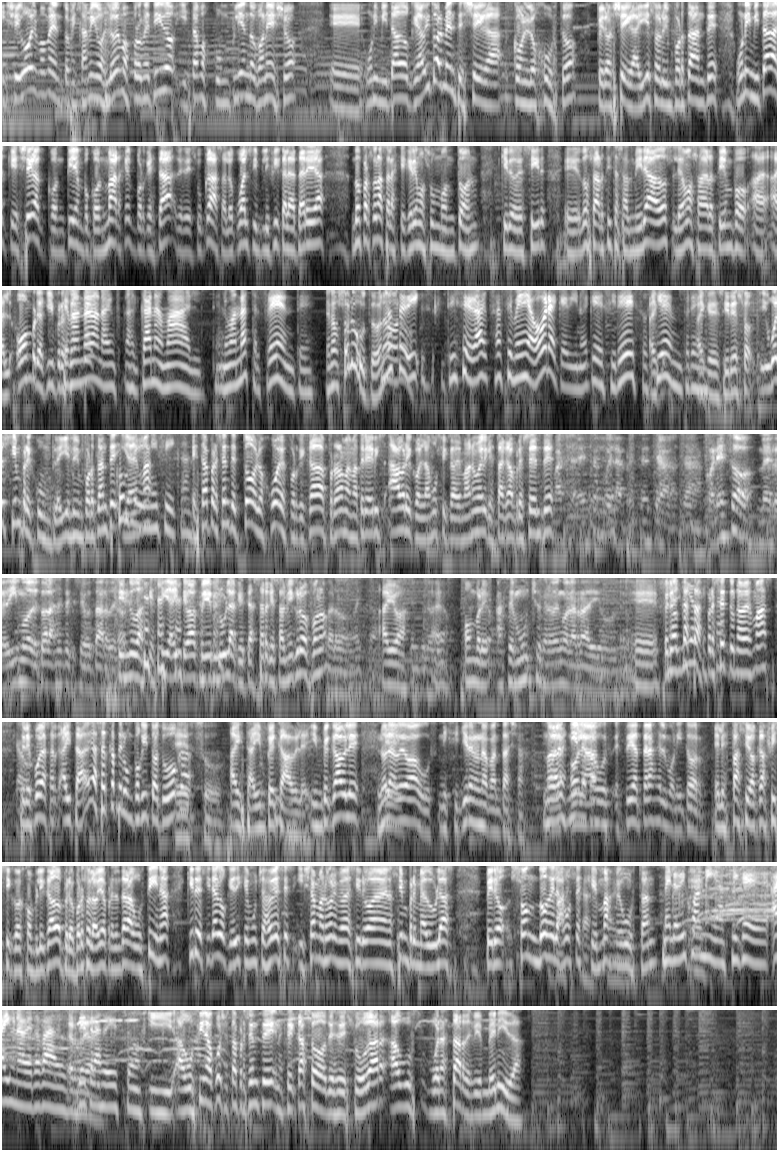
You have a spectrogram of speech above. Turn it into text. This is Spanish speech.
Y llegó el momento, mis amigos, lo hemos prometido y estamos cumpliendo con ello. Eh, un invitado que habitualmente llega con lo justo, pero llega, y eso es lo importante. Una invitada que llega con tiempo, con margen, porque está desde su casa, lo cual simplifica la tarea. Dos personas a las que queremos un montón, quiero decir, eh, dos artistas admirados. Le vamos a dar tiempo a- al hombre aquí Te presente. mandaron al, al cana mal, te lo mandaste al frente. En absoluto, ¿no? No, se No. di- te dice, "Ah, ya hace media hora que vino, hay que decir eso, Hay que- siempre. hay que decir eso. Igual siempre cumple y es lo importante. Cumple y y además dignifica. está presente todos los jueves porque cada programa de materia gris abre con la música de Manuel que está acá presente. Vaya, esa fue la presencia, o sea, con eso me redimo de todas las veces que llego tarde. ¿no? Sin dudas que sí, ahí te va a pedir Lula que te acerques al micrófono. Perdón, ahí está. Ahí va. Ahí. Hombre. Hace mucho que no vengo a la radio. eh, pero acá estás presente está. una vez más. Se hago? le puede acercar. Ahí está. Eh, acércatelo un poquito a tu boca. Eso. Ahí está, impecable. Impecable. No la Eh, veo a Agus, ni siquiera en una pantalla. No la ves ni en Hola la pan- Agus, estoy atrás del monitor. El espacio acá físico es complicado, pero por eso la voy a presentar a Agustina. Quiero decir algo que dije muchas veces y ya Manuel me va a decir, bueno, siempre me adulás, pero son dos de las voces que más me gustan. Me lo dijo a Eh, mí, así que hay una verdad Es detrás real. de eso. Y Agustina Cuello está presente, en este caso desde su hogar. Agus, buenas tardes, bienvenida.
